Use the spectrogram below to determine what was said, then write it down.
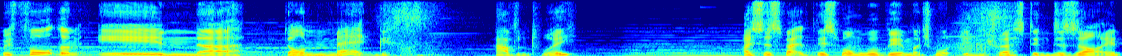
We fought them in uh, Dohn Mheg, haven't we? I suspect this one will be a much more interesting design.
